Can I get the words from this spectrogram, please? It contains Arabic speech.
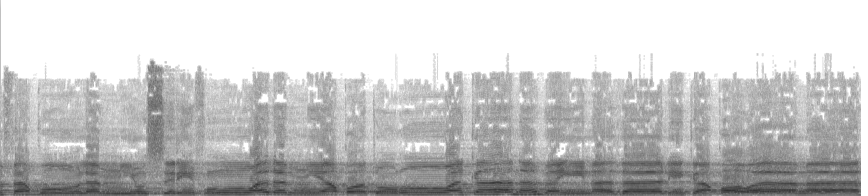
أنفقوا لم يسرفوا ولم يقتروا وكان بين ذلك قواما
